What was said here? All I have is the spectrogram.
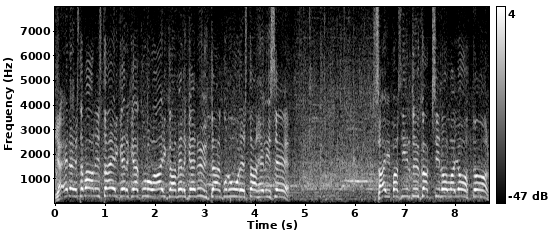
Ja edellisestä maalista ei kerkeä kulua aikaa melkein yhtään, kun uudestaan helisee. Saipa siirtyy 2-0 johtoon.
